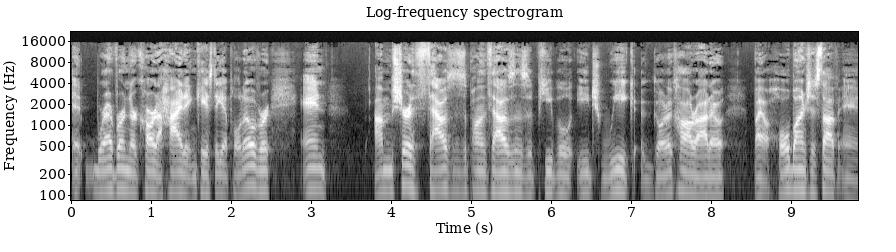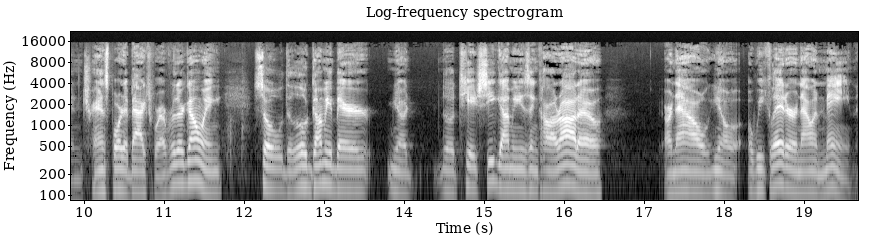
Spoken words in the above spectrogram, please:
eh, wherever in their car to hide it in case they get pulled over, and I'm sure thousands upon thousands of people each week go to Colorado, buy a whole bunch of stuff, and transport it back to wherever they're going. So the little gummy bear, you know, the THC gummies in Colorado are now, you know, a week later are now in Maine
